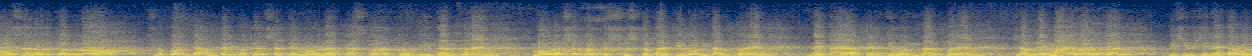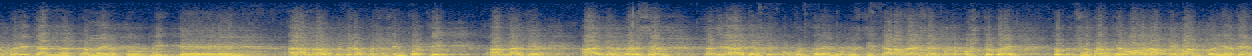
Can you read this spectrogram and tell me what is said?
পৌঁছানোর জন্য সকলকে আন্তরিকতার সাথে মৌলা কাজ করার তৌফিক দান করেন। মৌলা সকলকে সুস্থতার জীবন দান করেন, নেক হায়াতের জীবন দান করেন। সামনে মাহের রমজান, বেশি বেশি নেকামল করে জান্নাত কামাইয়ের তৌফিক দেন। আয় আল্লাহ উপজেলা প্রশাসন কর্তৃক আল্লাহ যে আয়োজন করেছেন, তাদের আয়োজনকে কবুল করেন, উপস্থিত যারা হয়েছেন, কত কষ্ট করে তো সকলকে মাওলা আপনি মাফ করিয়া দেন।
